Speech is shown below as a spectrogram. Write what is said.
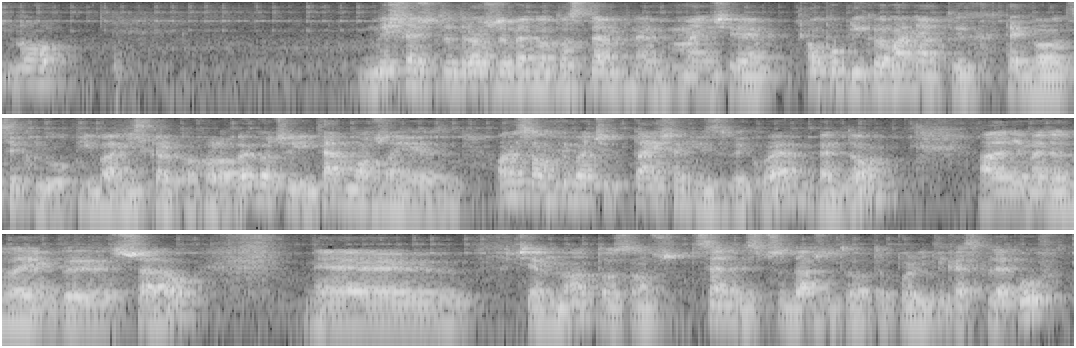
no, Myślę, że te drożdże będą dostępne w momencie opublikowania tych, tego cyklu piwa niskoalkoholowego, czyli tam można je... One są chyba czy tańsze niż zwykłe, będą, ale nie będę tutaj jakby strzelał w ciemno. To są ceny sprzedaży, to, to polityka sklepów.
